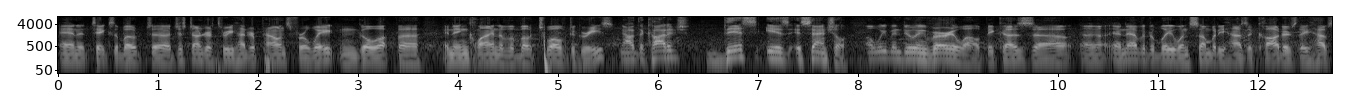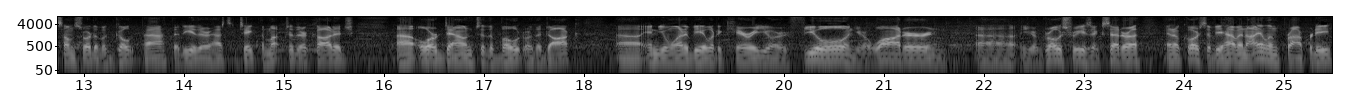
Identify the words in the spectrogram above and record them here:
and it takes about uh, just under 300 pounds for weight and go up uh, an incline of about 12 degrees. Now at the cottage, this is essential. Oh, we've been doing very well because uh, uh, inevitably, when somebody has a cottage, they have some sort of a goat path that either has to take them up to their cottage uh, or down to the boat or the dock. Uh, and you want to be able to carry your fuel and your water and uh, your groceries, etc. And of course, if you have an island property,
